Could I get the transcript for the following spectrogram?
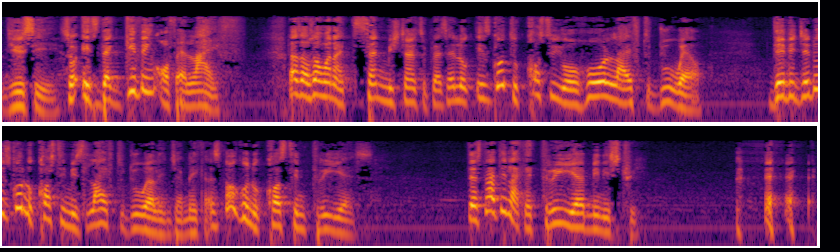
Do you see? So it's the giving of a life. That's also when I send missionaries to pray. I say, look, it's going to cost you your whole life to do well. David Jedu is going to cost him his life to do well in Jamaica. It's not going to cost him three years. There's nothing like a three year ministry.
